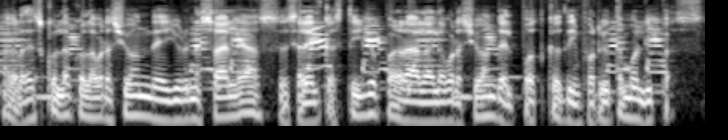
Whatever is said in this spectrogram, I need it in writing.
Agradezco la colaboración de Yurena Salias, César del Castillo para la elaboración del podcast de Inforrio Tamaulipas.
